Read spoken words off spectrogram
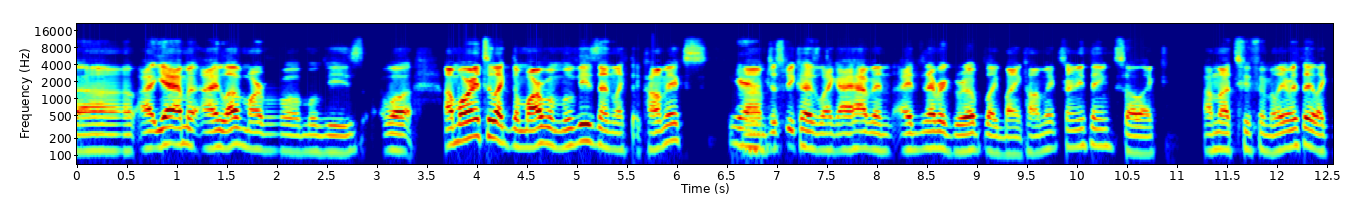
uh, I, yeah, I'm a, I love Marvel movies. Well, I'm more into like the Marvel movies than like the comics. Yeah. Um, just because like I haven't, I never grew up like buying comics or anything, so like I'm not too familiar with it. Like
